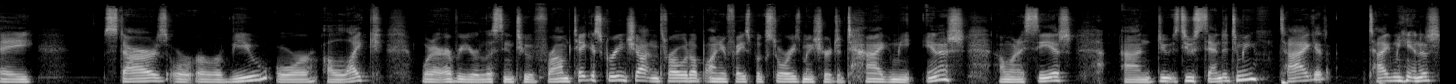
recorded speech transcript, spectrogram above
a stars or a review or a like, wherever you're listening to it from. Take a screenshot and throw it up on your Facebook stories. Make sure to tag me in it. And when I see it, and do, do send it to me, tag it, tag me in it,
